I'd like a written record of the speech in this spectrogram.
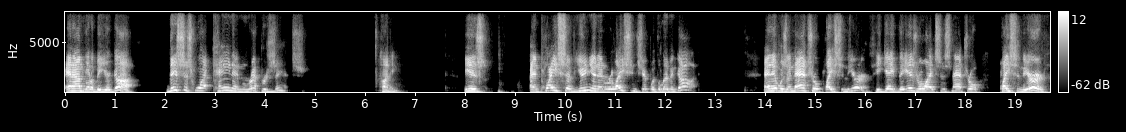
and I'm going to be your God. This is what Canaan represents, honey, is a place of union and relationship with the living God. And it was a natural place in the earth. He gave the Israelites this natural place in the earth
